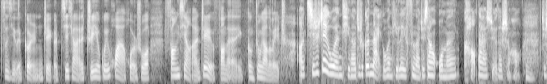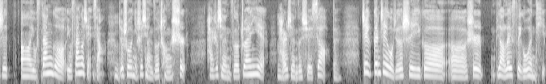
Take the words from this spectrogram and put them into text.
自己的个人这个接下来的职业规划或者说方向啊，这个放在更重要的位置？呃，其实这个问题呢，就是跟哪一个问题类似呢？就像我们考大学的时候，嗯，就是呃有三个有三个选项，嗯。就说你是选择城市，还是选择专业，嗯还是选择学校？对，这个跟这个我觉得是一个呃是比较类似一个问题。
